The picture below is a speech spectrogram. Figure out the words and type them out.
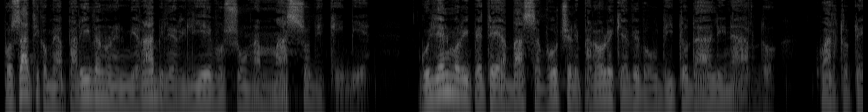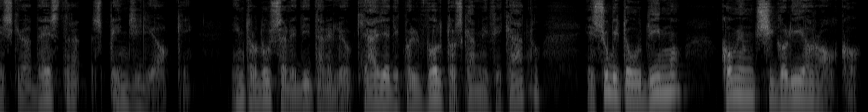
posati come apparivano nel mirabile rilievo su un ammasso di tibie. Guglielmo ripeté a bassa voce le parole che aveva udito da Alinardo. Quarto teschio a destra, spingi gli occhi. Introdusse le dita nelle occhiaie di quel volto scarnificato e subito udimmo come un cigolio roco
